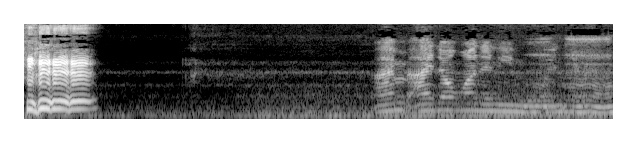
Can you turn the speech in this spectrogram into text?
I'm I don't want an emu in here. Mm-hmm.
